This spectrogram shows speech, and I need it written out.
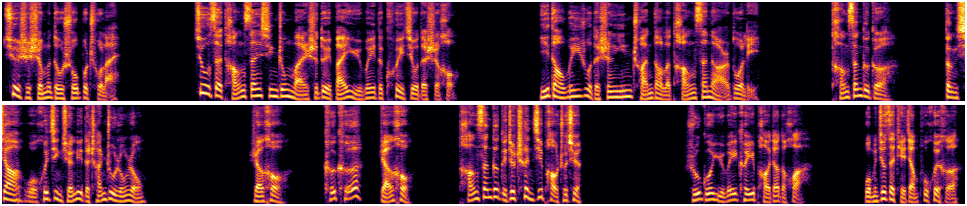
却是什么都说不出来。就在唐三心中满是对白雨薇的愧疚的时候，一道微弱的声音传到了唐三的耳朵里：“唐三哥哥，等下我会尽全力的缠住蓉蓉。然后，可可，然后，唐三哥哥就趁机跑出去。如果雨薇可以跑掉的话，我们就在铁匠铺会合。”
